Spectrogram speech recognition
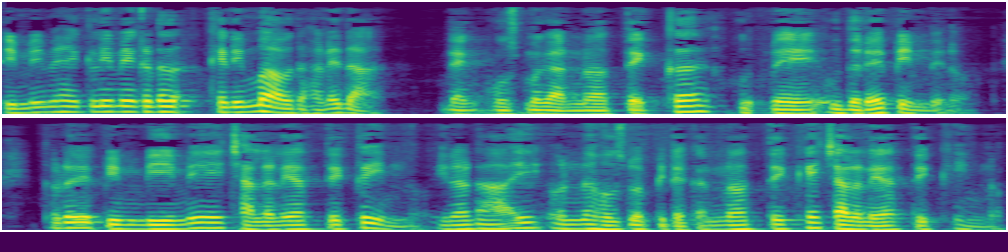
පිම්බීම හැකිලිමේකට කෙලින්ම අවධානය දාන්න. දැන් හුස්ම ගන්නවත් එක්ක මේ උදරය පිම්බෙනවා. එතකොට මේ පිම්බීමේ චලනයත් එක්ක ඉන්නවා. ඊළඟට ආයි ඔන්න හුස්ම පිට කරනවත් එක්ක චලනයත් එක්ක ඉන්නවා.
